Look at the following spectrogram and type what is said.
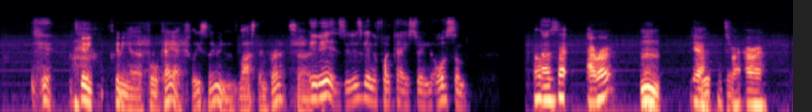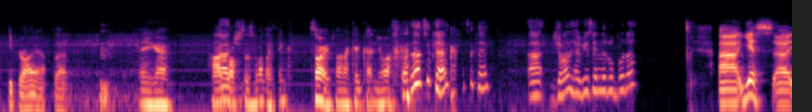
it's getting it's getting a 4K actually soon. Last Emperor. So it is. It is getting a 4K soon. Awesome. Oh, uh, is that Arrow? Mm. Yeah, that's yeah. right. Arrow. Keep your eye out for that. There you go. Hard uh, box as well, I think. Sorry, John. I keep cutting you off. no, that's okay. That's okay. Uh, John, have you seen Little Buddha? Uh, yes. Uh,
